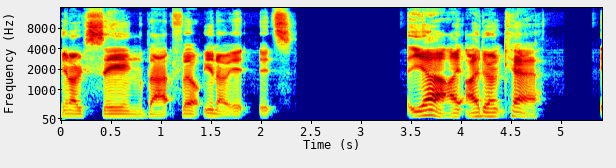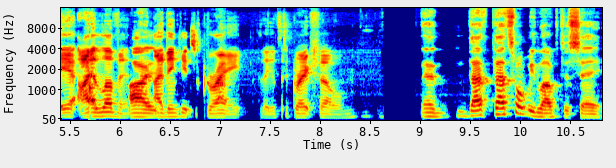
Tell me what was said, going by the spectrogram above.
You know, seeing that film. You know, it. It's. Yeah, I. I don't care. It, I love it. I- I think it's great. I think it's a great film. And that that's what we love to see.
